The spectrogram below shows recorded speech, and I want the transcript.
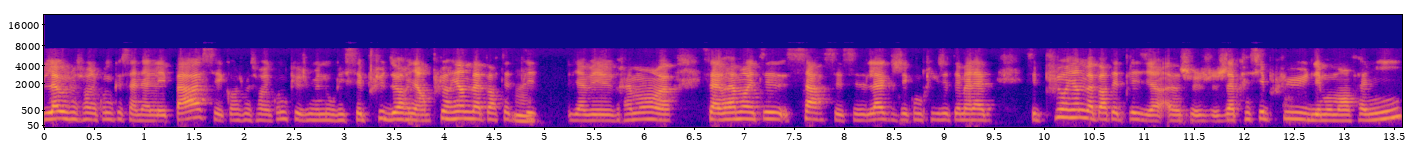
là où je me suis rendu compte que ça n'allait pas, c'est quand je me suis rendu compte que je me nourrissais plus de rien, plus rien ne m'apportait de plaisir. Il y avait vraiment, euh, ça a vraiment été ça. C'est là que j'ai compris que j'étais malade. C'est plus rien ne m'apportait de plaisir. Euh, j'appréciais plus les moments en famille,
